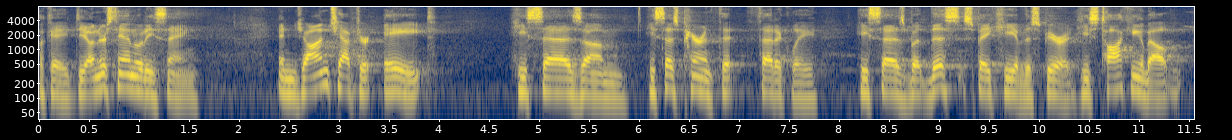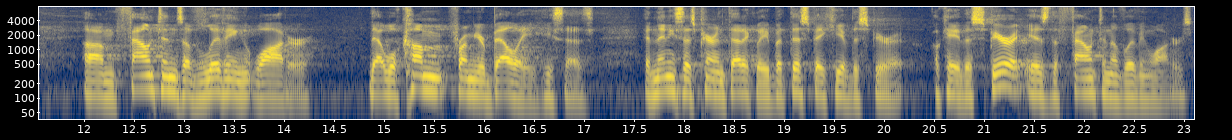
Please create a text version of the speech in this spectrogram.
Okay, do you understand what he's saying? In John chapter 8, he says, um, he says parenthetically, he says, But this spake he of the Spirit. He's talking about um, fountains of living water that will come from your belly, he says. And then he says parenthetically, But this spake he of the Spirit. Okay, the Spirit is the fountain of living waters.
